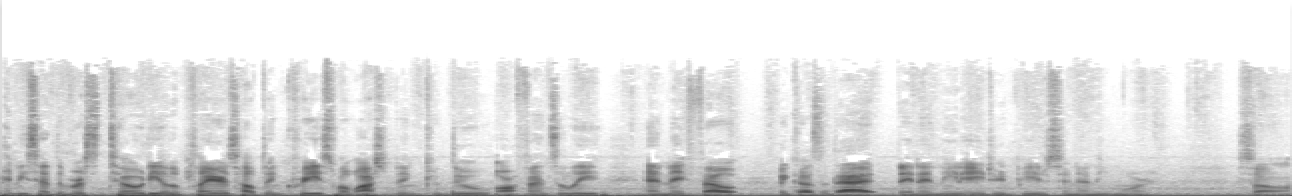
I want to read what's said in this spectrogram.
and he said the versatility of the players helped increase what Washington could do offensively, and they felt because of that they didn't need Adrian Peterson anymore. So,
